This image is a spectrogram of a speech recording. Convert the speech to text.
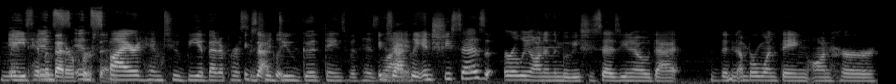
made ins- him a better person. Inspired him to be a better person Exactly. to do good things with his life. exactly. life. And she says early on in the movie, she says, you know, that the number one thing on her,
